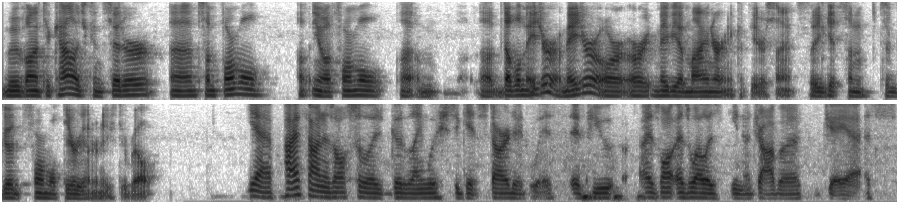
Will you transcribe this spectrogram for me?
move on to college, consider um, some formal uh, you know a formal um, a double major, a major, or or maybe a minor in computer science. So you get some some good formal theory underneath your belt. Yeah, Python is also a good language to get started with if you as well as well as, you know, Java, JS,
